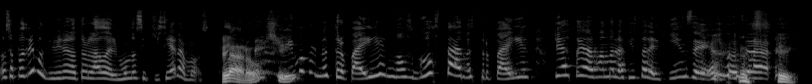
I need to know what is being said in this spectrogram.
o sea, podríamos vivir en otro lado del mundo si quisiéramos. Claro, Pero sí. Vivimos en nuestro país, nos gusta nuestro país. Yo ya estoy armando la fiesta del 15, o sea, Sí.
